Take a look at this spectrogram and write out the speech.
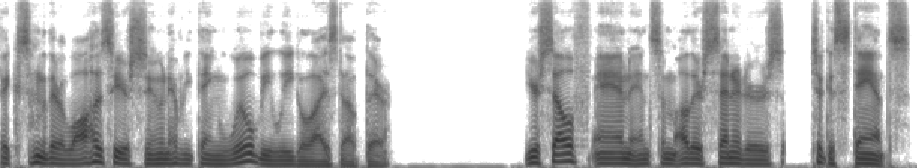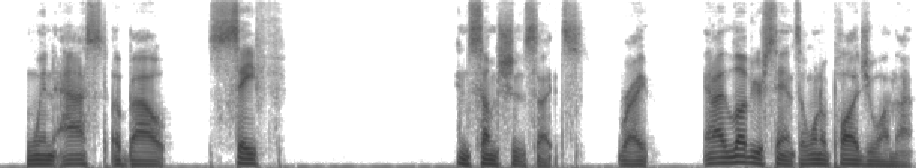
fix some of their laws here soon, everything will be legalized out there. Yourself and, and some other senators took a stance when asked about safe consumption sites, right? And I love your stance. I want to applaud you on that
